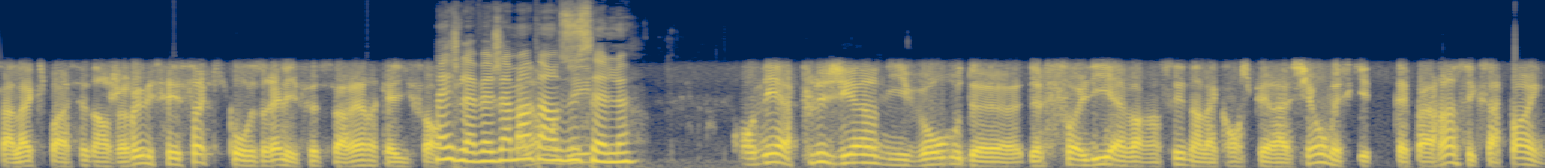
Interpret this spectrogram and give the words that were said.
ça a l'air que c'est pas assez dangereux, c'est ça qui causerait les feux de forêt en Californie. Je je l'avais jamais entendu, celle-là. On est à plusieurs niveaux de, de, folie avancée dans la conspiration, mais ce qui est épeurant, c'est que ça pogne.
